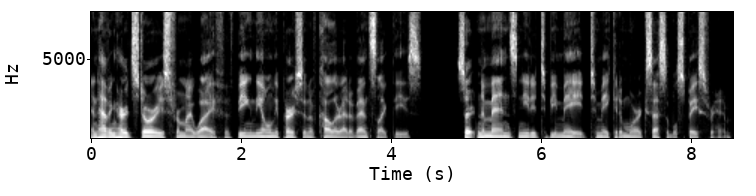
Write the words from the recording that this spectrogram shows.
and having heard stories from my wife of being the only person of color at events like these, certain amends needed to be made to make it a more accessible space for him.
